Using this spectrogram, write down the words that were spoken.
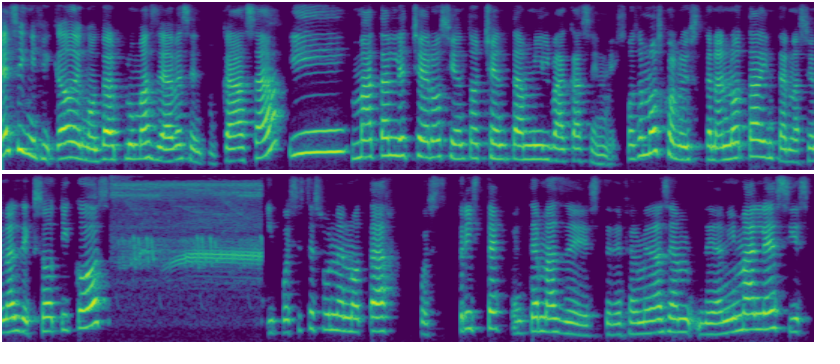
El significado de encontrar plumas de aves en tu casa y matan lecheros 180 mil vacas en México. Pasamos con nuestra nota internacional de exóticos y pues esta es una nota pues triste en temas de, este, de enfermedades de, animales y es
